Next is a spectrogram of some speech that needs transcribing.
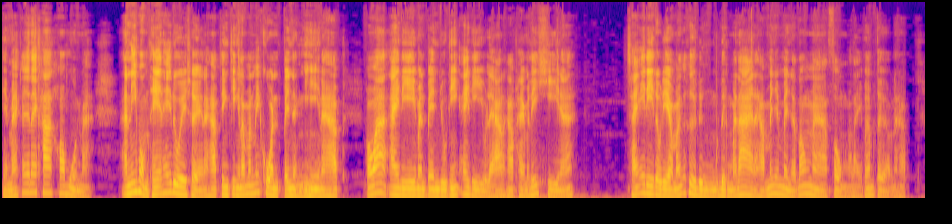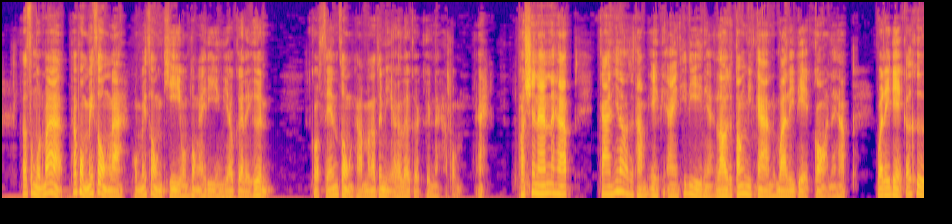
เห็นไหมก็จะได้ค่าข้อมูลมา อันนี้ผมเทสให้ดูเฉยๆนะครับ จริง ๆ แล้วมันไม่ควรเป็นอย่างนี้นะครับ เพราะว่า ID มันเป็น unique ID อยู่แล้วนะครับ primary key นะ ใช้ ID ตัวเดียวมันก็คือดึงดึงมาได้นะครับ ไม่จำเป็นจะต้องมาส่งอะไรเพิ่มเติมนะครับ แล้วสมมติว่าถ้าผมไม่ส่งล่ะ ผมไม่ส่งคีย์ผมส่ง ID อย่างเดียวเกิดอะไรขึ้น กดเซนส่งครับมันก็จะมี error เกิดขึ้นนะครับผมอะเพราะฉะนั้นนะครับการที่เราจะทำ API ที่ดีเนี่ย เราจะต้องมีการ validate ก่อนนะครับ validate ก็คือ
